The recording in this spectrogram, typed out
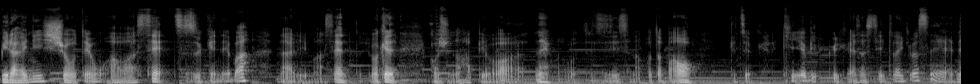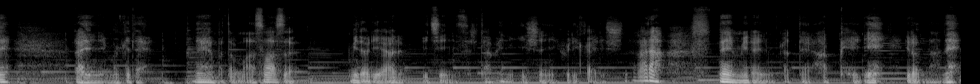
未来に焦点を合わせ続けねばなりません。というわけで、今週の発表はね、この事実の言葉を月曜日から金曜日繰り返させていただきますね、来年に向けて、ね、またますます緑ある一年にするために一緒に振り返りしながら、ね、未来に向かってハッピーにいろんなね、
